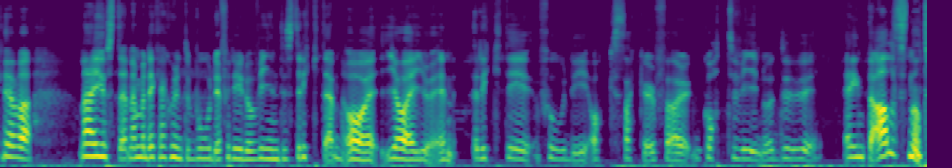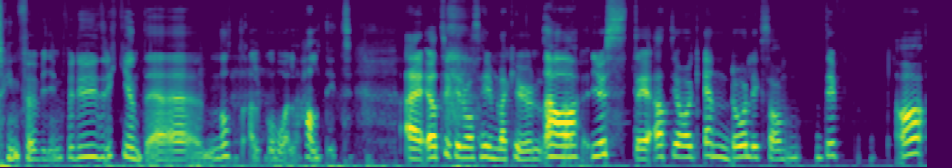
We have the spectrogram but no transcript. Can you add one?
jag bara, Nej just det, nej men det kanske inte borde för det är då vindistrikten och jag är ju en riktig foodie och sucker för gott vin och du är inte alls någonting för vin för du dricker ju inte något alkoholhaltigt. Nej, jag tycker det var så himla kul. Ja. Just det, att jag ändå liksom, det Ja,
